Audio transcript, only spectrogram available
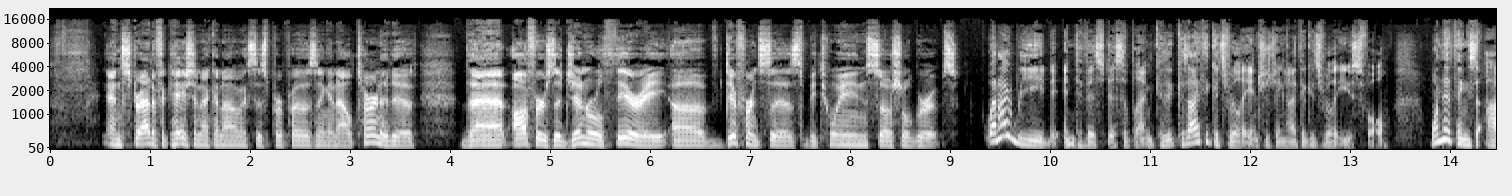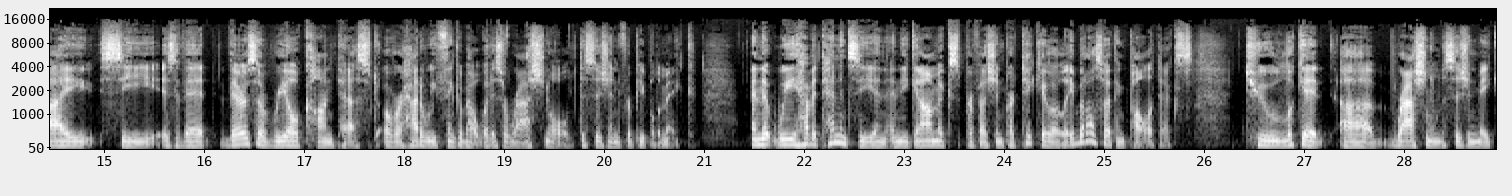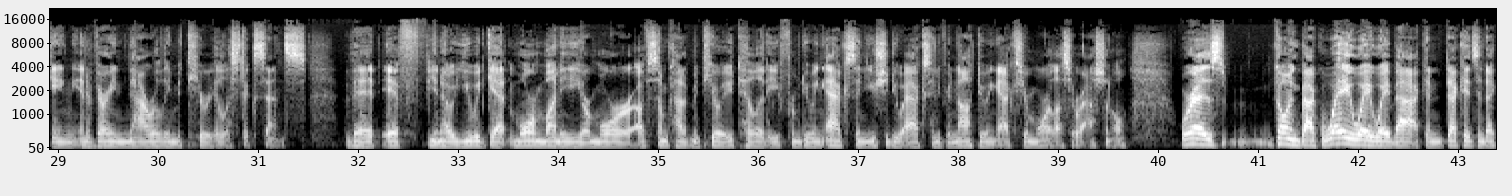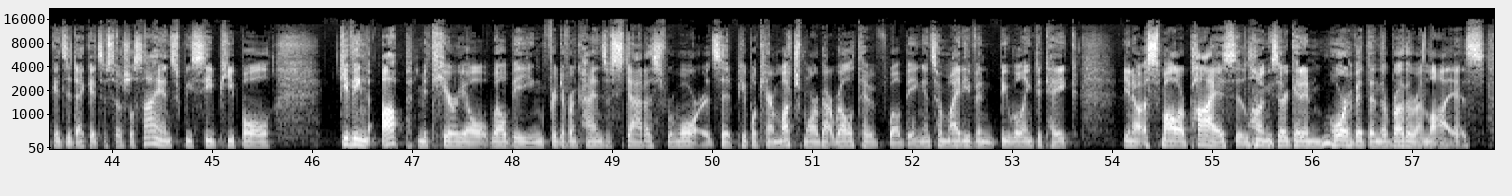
And stratification economics is proposing an alternative that offers a general theory of differences between social groups. When I read into this discipline, because I think it's really interesting, and I think it's really useful, one of the things I see is that there's a real contest over how do we think about what is a rational decision for people to make. And that we have a tendency, in, in the economics profession particularly, but also I think politics, to look at uh, rational decision making in a very narrowly materialistic sense. That if you know you would get more money or more of some kind of material utility from doing X, then you should do X, and if you're not doing X, you're more or less irrational. Whereas going back way, way, way back and decades and decades and decades of social science, we see people giving up material well-being for different kinds of status rewards that people care much more about relative well-being and so might even be willing to take you know a smaller pie as long as they're getting more of it than their brother-in-law is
